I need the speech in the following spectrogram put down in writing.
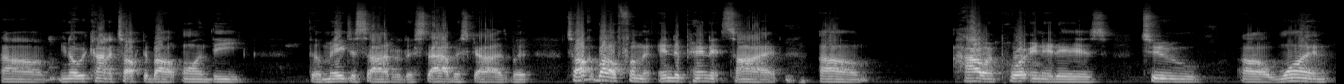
um, you know, we kind of talked about on the the major side of the established guys, but talk about from the independent side um, how important it is to uh, one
